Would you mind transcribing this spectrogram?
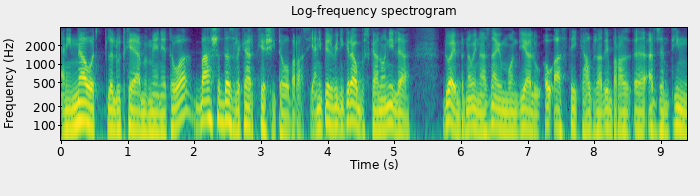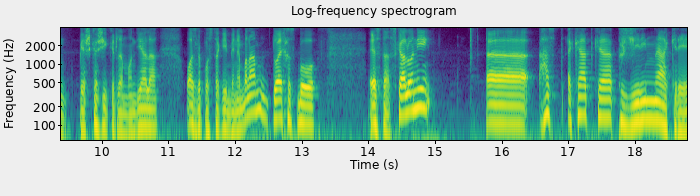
ینی ناوت لە لووتکەیە بمێنێتەوە باشە دەست لە کار بکێشیتەوە بەڕاستی ینی پێشبینی کرا و بسکالۆنی لە دوای بنەوەی نازناوی مۆندیال و ئەو ئاستی کە هەڵبژاردەی ئەرجنتین پێشکەشی کرد لە مۆندیالە واز لە پۆستەکەی بنێ بەڵام دوای خست بۆ ئێستا سکالۆنی هەست ئەکات کە پشگیری ناکرێ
